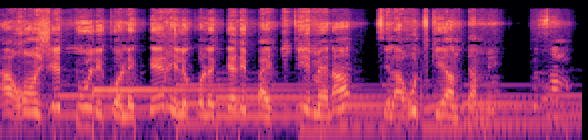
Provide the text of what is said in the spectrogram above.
a rongé tous les collecteurs et le collecteur est parti et maintenant, c'est la route qui est entamée. Nous sommes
